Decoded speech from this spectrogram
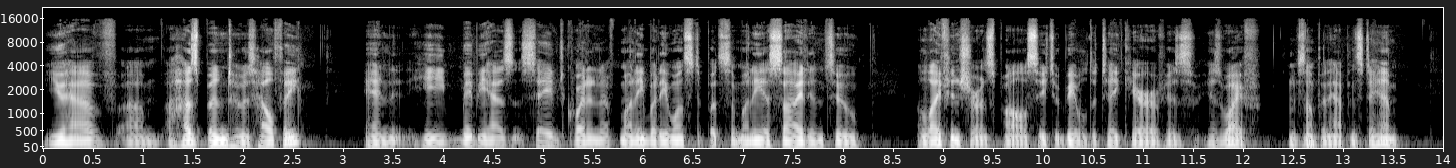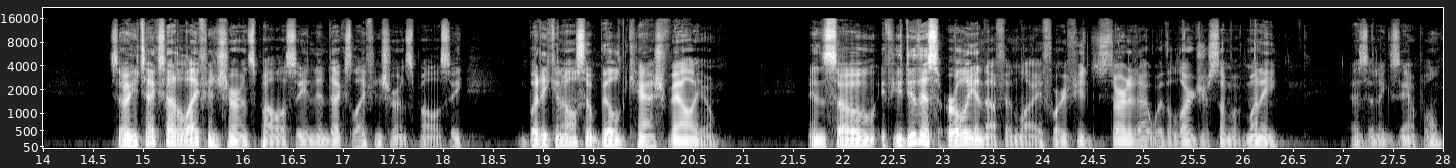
you have um, a husband who's healthy and he maybe hasn't saved quite enough money, but he wants to put some money aside into a life insurance policy to be able to take care of his, his wife if mm-hmm. something happens to him. So he takes out a life insurance policy, an index life insurance policy, but he can also build cash value. And so if you do this early enough in life, or if you started out with a larger sum of money, as an example.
